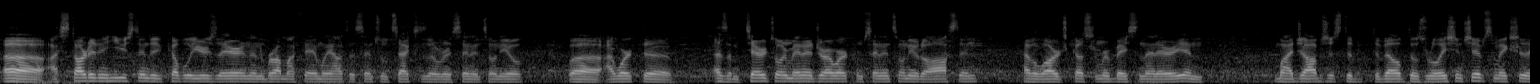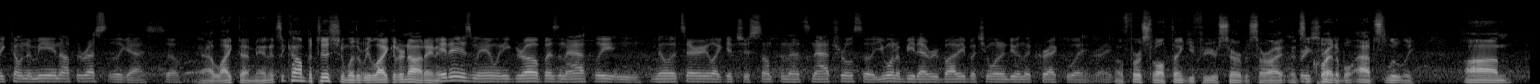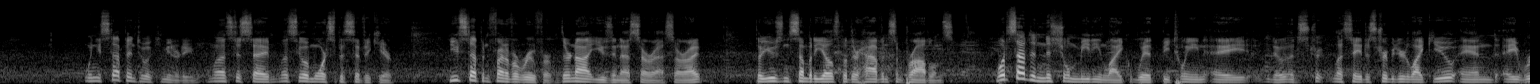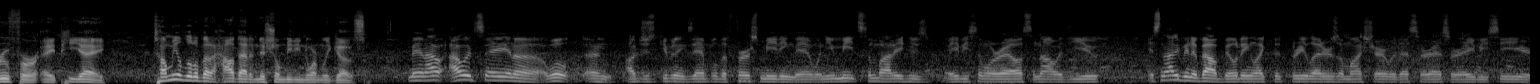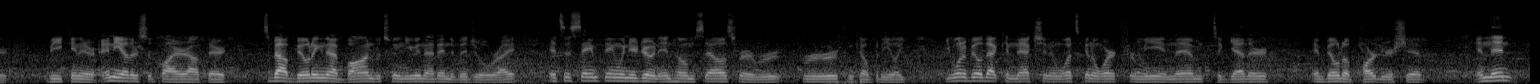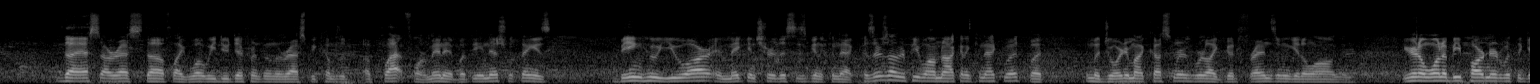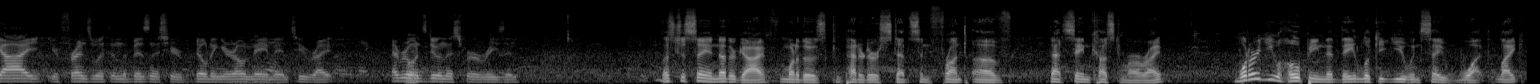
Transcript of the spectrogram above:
Uh, I started in Houston, did a couple years there, and then brought my family out to Central Texas over in San Antonio. Uh, I worked uh, as a territory manager. I work from San Antonio to Austin. Have a large customer base in that area, and my job is just to develop those relationships and make sure they come to me and not the rest of the guys. So. Yeah, I like that, man. It's a competition, whether we like it or not, ain't it? It is, man. When you grow up as an athlete and military, like it's just something that's natural. So you want to beat everybody, but you want to do it in the correct way, right? Well, first of all, thank you for your service. All right, that's Appreciate incredible. Absolutely. Um, when you step into a community, let's just say, let's go more specific here. You step in front of a roofer. They're not using SRS. All right, they're using somebody else, but they're having some problems. What's that initial meeting like with between a you know a, distri- let's say a distributor like you and a roofer, a PA? Tell me a little bit of how that initial meeting normally goes. Man, I, I would say in a well, and I'll just give an example. The first meeting, man, when you meet somebody who's maybe somewhere else and not with you, it's not even about building like the three letters on my shirt with SRS or ABC or Beacon or any other supplier out there. It's about building that bond between you and that individual, right? It's the same thing when you're doing in-home sales for a roo- for a roofing company. Like you want to build that connection and what's going to work for me and them together, and build a partnership, and then the SRS stuff, like what we do different than the rest, becomes a, a platform in it. But the initial thing is being who you are and making sure this is going to connect. Because there's other people I'm not going to connect with, but the majority of my customers, we're like good friends and we get along. And you're going to want to be partnered with the guy you're friends with in the business you're building your own name into, right? Everyone's doing this for a reason. let's just say another guy from one of those competitors steps in front of that same customer, right? What are you hoping that they look at you and say what? Like,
